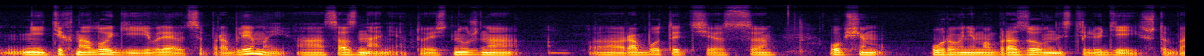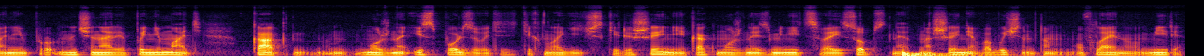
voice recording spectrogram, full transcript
не технологии являются проблемой, а сознание. То есть нужно э, работать с общим уровнем образованности людей, чтобы они начинали понимать, как можно использовать эти технологические решения, как можно изменить свои собственные отношения в обычном там офлайновом мире.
